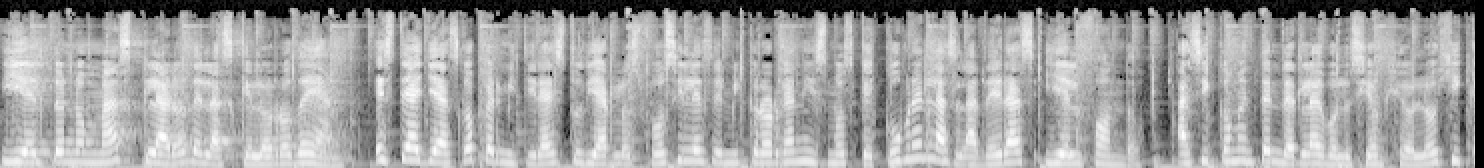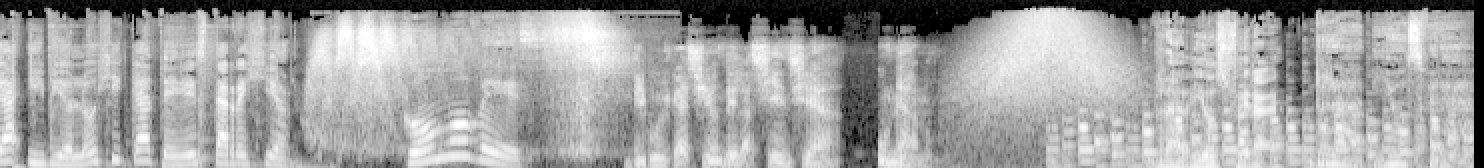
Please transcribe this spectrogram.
y el tono más claro de las que lo rodean. Este hallazgo permitirá estudiar los fósiles de microorganismos que cubren las laderas y el fondo, así como entender la evolución geológica y biológica de esta región. ¿Cómo ves? Divulgación de la ciencia UNAM. Radiosfera. Radiosfera.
